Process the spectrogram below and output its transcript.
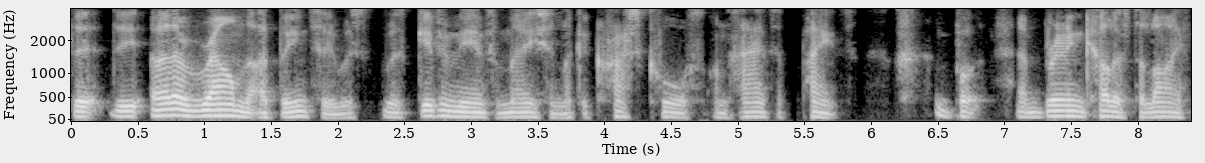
the, the other realm that I've been to was, was giving me information like a crash course on how to paint but and bring colors to life,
